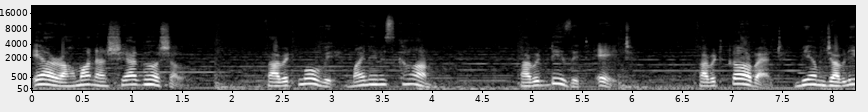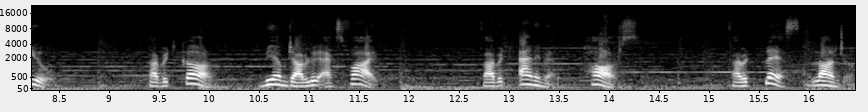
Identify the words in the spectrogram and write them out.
A.R. Rahman and Shreya Ghoshal Favorite movie? My Name is Khan. Favorite digit? 8 Favorite car brand BMW Favorite car? BMW X5 Favorite animal? Horse. Favorite place? London.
